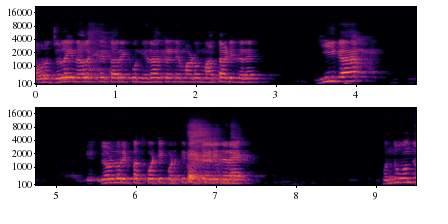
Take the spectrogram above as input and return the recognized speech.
ಅವರು ಜುಲೈ ನಾಲ್ಕನೇ ತಾರೀಕು ನಿರಾಕರಣೆ ಮಾಡೋ ಮಾತಾಡಿದ್ದಾರೆ. ಈಗ ಏಳ್ನೂರ ಇಪ್ಪತ್ತು ಕೋಟಿ ಕೊಡ್ತೀನಿ ಅಂತ ಹೇಳಿದ್ದಾರೆ. ಒಂದು ಒಂದು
